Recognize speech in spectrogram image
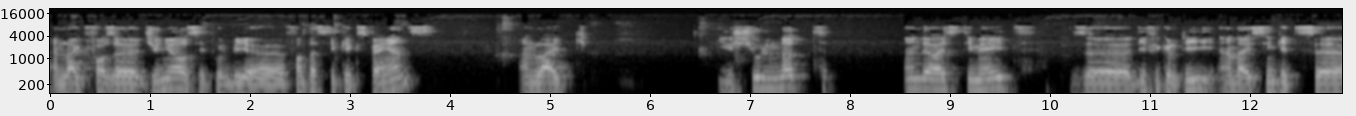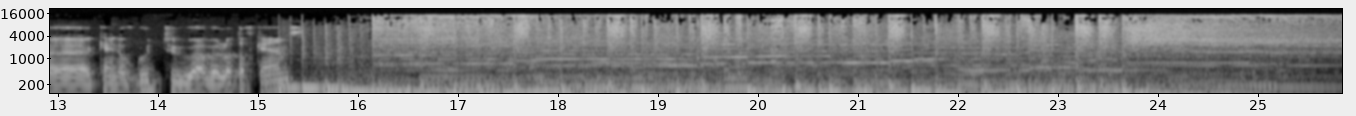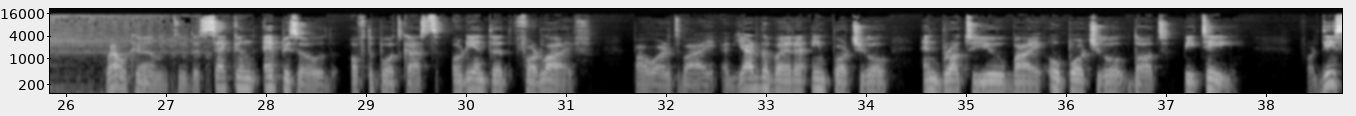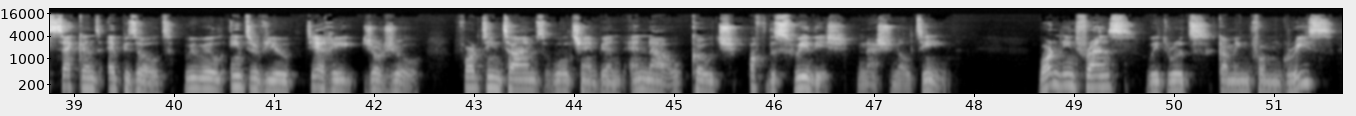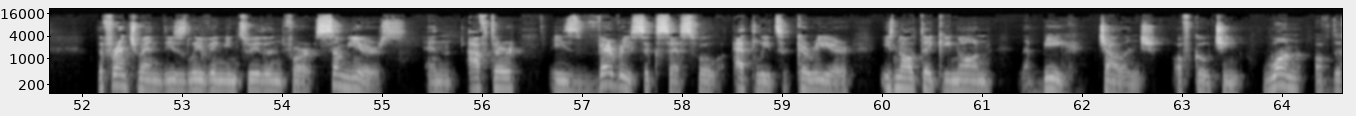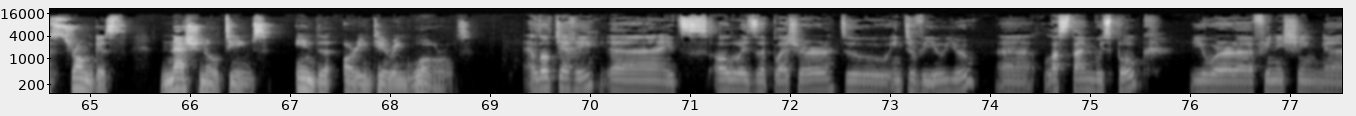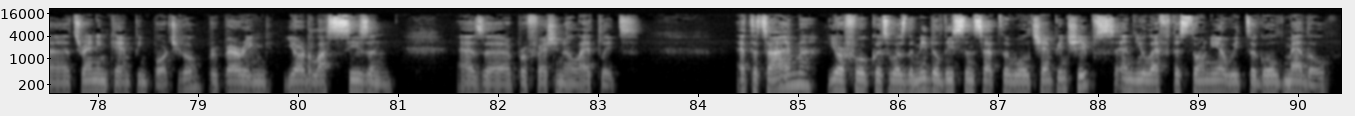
and like for the juniors, it will be a fantastic experience. And like, you should not underestimate the difficulty. And I think it's uh, kind of good to have a lot of camps. Welcome to the second episode of the podcast Oriented for Life, powered by Aguiar da Beira in Portugal and brought to you by oportugal.pt. For this second episode, we will interview Thierry Gueorgiou, 14 times world champion and now coach of the Swedish national team. Born in France, with roots coming from Greece, the Frenchman is living in Sweden for some years and after his very successful athlete career is now taking on the big challenge of coaching one of the strongest national teams in the orienteering world. Hello, Thierry. Uh, it's always a pleasure to interview you. Uh, last time we spoke, you were uh, finishing a training camp in Portugal, preparing your last season as a professional athlete. At the time, your focus was the middle distance at the World Championships, and you left Estonia with a gold medal.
